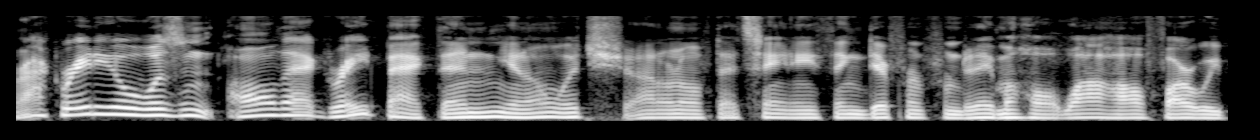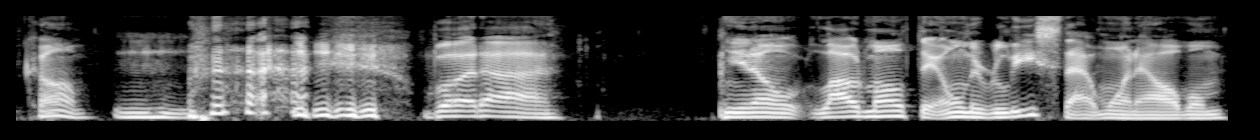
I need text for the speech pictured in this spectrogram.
rock radio wasn't all that great back then. You know, which I don't know if that's saying anything different from today. My whole wow, how far we've come. but uh, you know, Loudmouth they only released that one album.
